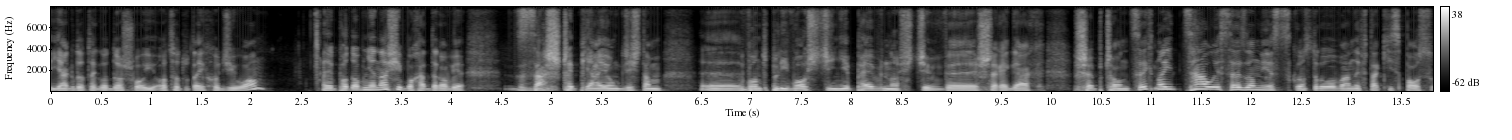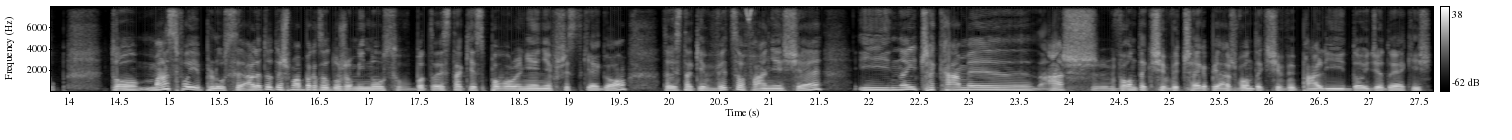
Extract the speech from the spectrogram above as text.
jak do tego doszło i o co tutaj chodziło. E, podobnie nasi bohaterowie zaszczepiają gdzieś tam e, wątpliwości, niepewność w szeregach szepczących. No i cały sezon jest skonstruowany w taki sposób. To ma swoje plusy, ale to też ma bardzo dużo minusów, bo to jest takie spowolnienie wszystkiego, to jest takie wycofanie się i no i czekamy, aż wątek się wyczerpie, aż wątek się wypali, dojdzie do jakiejś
